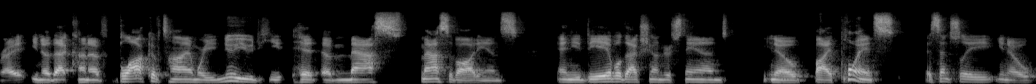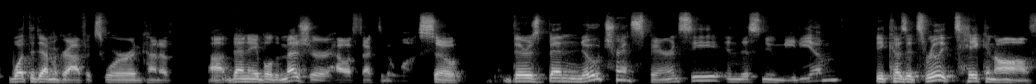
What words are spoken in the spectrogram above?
right? You know that kind of block of time where you knew you'd hit a mass massive audience and you'd be able to actually understand you know by points essentially you know what the demographics were and kind of uh, then able to measure how effective it was. So there's been no transparency in this new medium because it's really taken off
